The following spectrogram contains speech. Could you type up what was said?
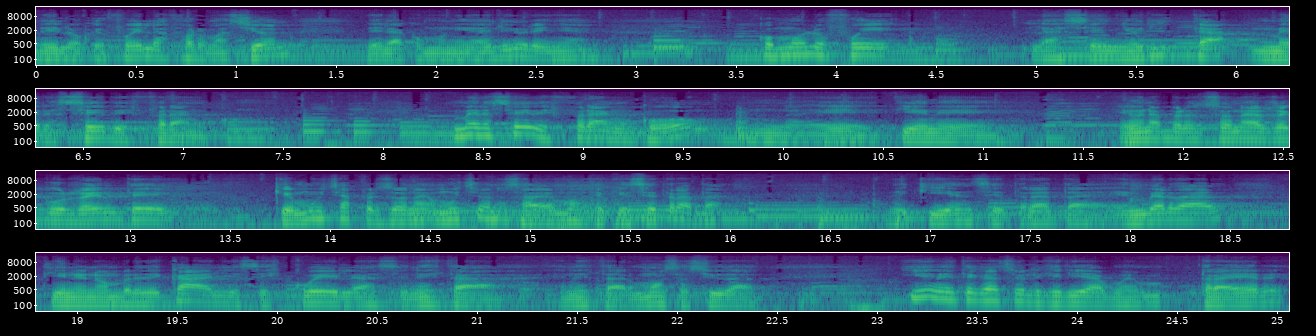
de lo que fue la formación de la comunidad libreña, como lo fue la señorita Mercedes Franco. Mercedes Franco eh, tiene, es una persona recurrente que muchas personas, muchos no sabemos de qué se trata, de quién se trata en verdad, tiene nombre de calles, escuelas en esta, en esta hermosa ciudad y en este caso les quería traer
